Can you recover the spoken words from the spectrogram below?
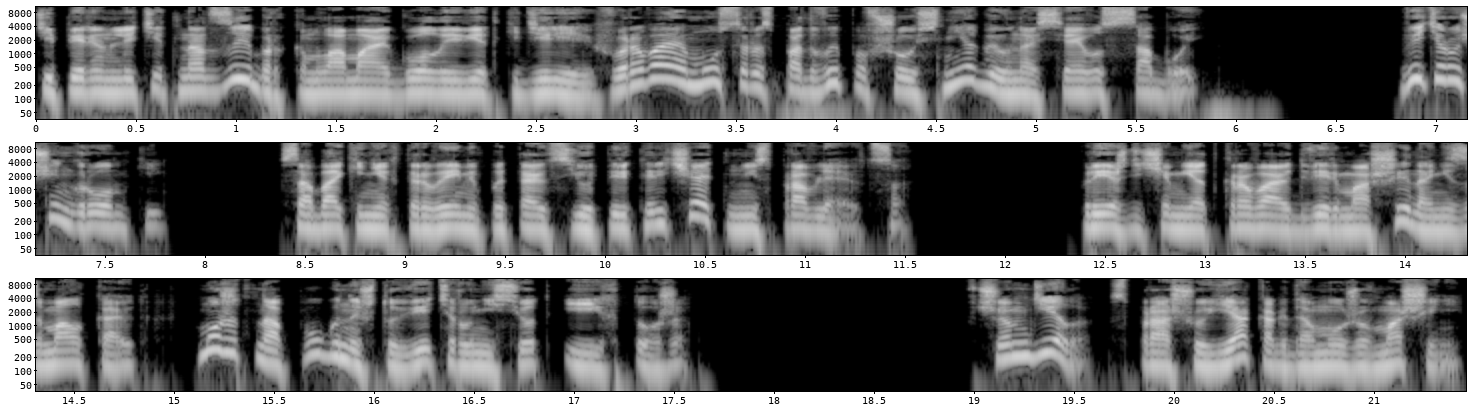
Теперь он летит над Зыборком, ломая голые ветки деревьев, вырывая мусор из-под выпавшего снега и унося его с собой. Ветер очень громкий. Собаки некоторое время пытаются его перекричать, но не справляются. Прежде чем я открываю дверь машины, они замолкают. Может, напуганы, что ветер унесет и их тоже. «В чем дело?» – спрашиваю я, когда мы уже в машине.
